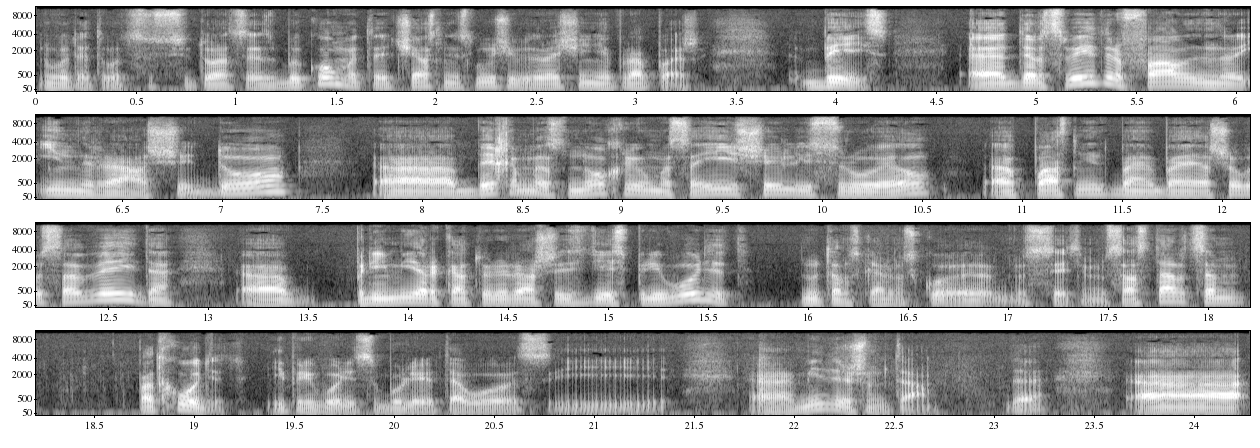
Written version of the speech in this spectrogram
Вот эта вот ситуация с быком, это частный случай возвращения пропажи. Бейс. Дерцвейтер фал ин Раши до Бехемес Нохриу Масаи Шели Сруэл Паснит Баяшова Савейда. Пример, который Раши здесь приводит, ну там, скажем, с этим, со старцем подходит и приводится, более того, с и э, Мидришем там. Да? А,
